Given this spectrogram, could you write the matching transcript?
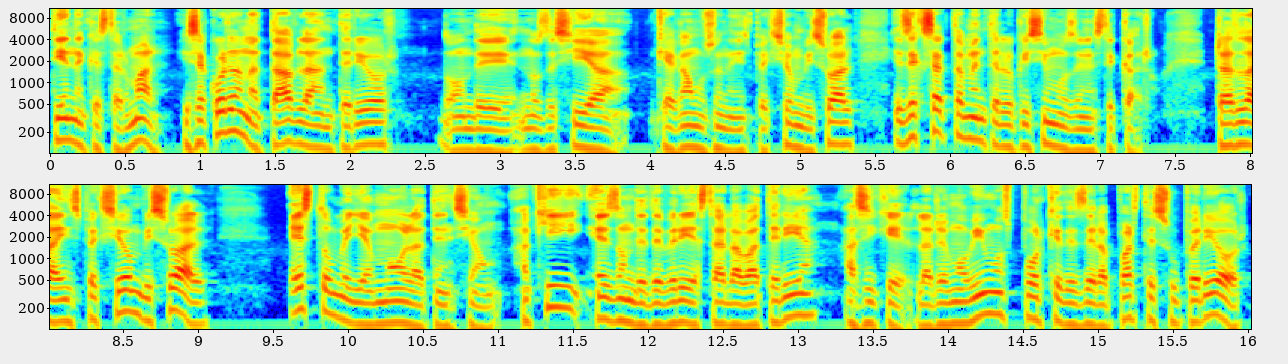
tiene que estar mal. Y se acuerdan la tabla anterior donde nos decía que hagamos una inspección visual, es exactamente lo que hicimos en este carro. Tras la inspección visual, esto me llamó la atención. Aquí es donde debería estar la batería, así que la removimos porque desde la parte superior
